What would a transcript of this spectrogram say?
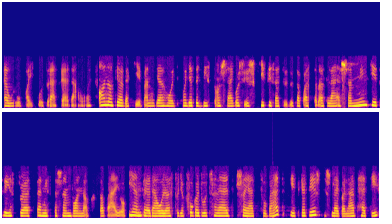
európai kultúrát például. Annak érdekében ugye, hogy, hogy ez egy biztonságos és kifizetődő tapasztalat lehessen mindkét részről, természetesen vannak szabályok. Ilyen például az, hogy a fogadó család saját szobát, étkezést és legalább heti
